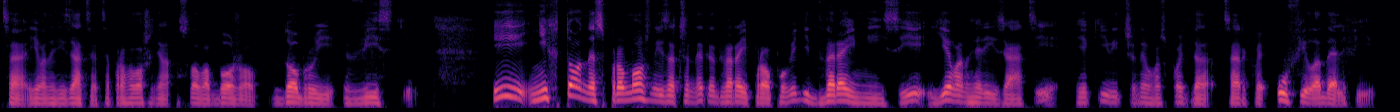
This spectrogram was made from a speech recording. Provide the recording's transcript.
це євангелізація, це проголошення Слова Божого, доброї вісті. І ніхто не спроможний зачинити дверей проповіді, дверей місії, євангелізації, які відчинив Господь для церкви у Філадельфії.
